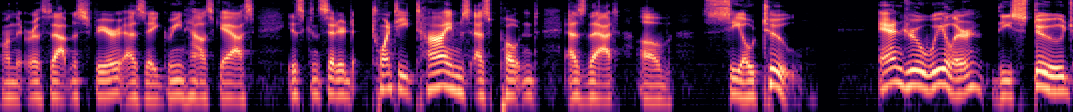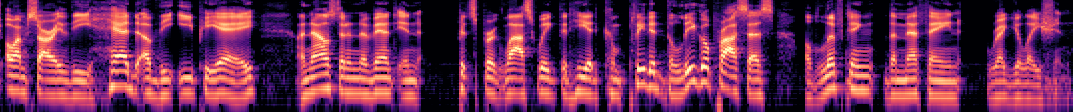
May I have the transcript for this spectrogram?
on the Earth's atmosphere as a greenhouse gas is considered 20 times as potent as that of CO2. Andrew Wheeler, the stooge, oh, I'm sorry, the head of the EPA, announced at an event in Pittsburgh last week that he had completed the legal process of lifting the methane regulation.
